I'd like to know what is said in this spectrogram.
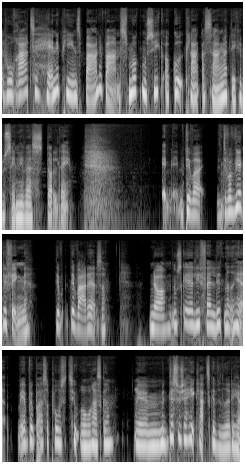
hurra til Hannepigens barnebarn. Smuk musik og god klang og sanger, det kan du sandelig være stolt af. Øh, det var, det var virkelig fængende. Det, det var det altså. Nå, nu skal jeg lige falde lidt ned her. Jeg blev bare så positivt overrasket. Øh, men det synes jeg helt klart skal videre, det her.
